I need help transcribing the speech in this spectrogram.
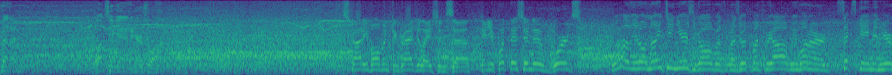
minute. Once again, here's Ron. Scotty Bowman, congratulations. Uh, can you put this into words? Well, you know, 19 years ago, with, was with Montreal, we won our sixth game in here,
